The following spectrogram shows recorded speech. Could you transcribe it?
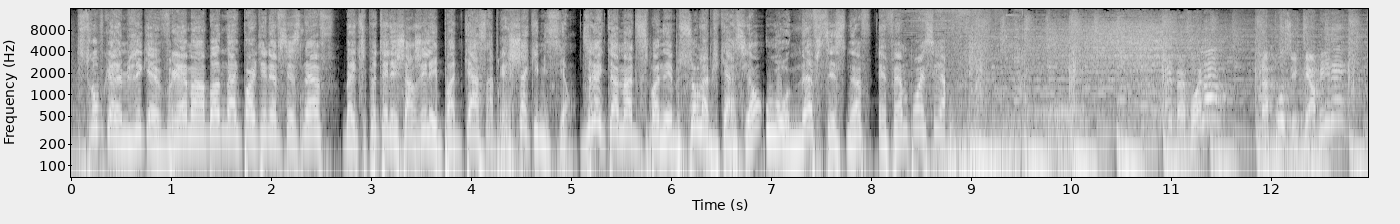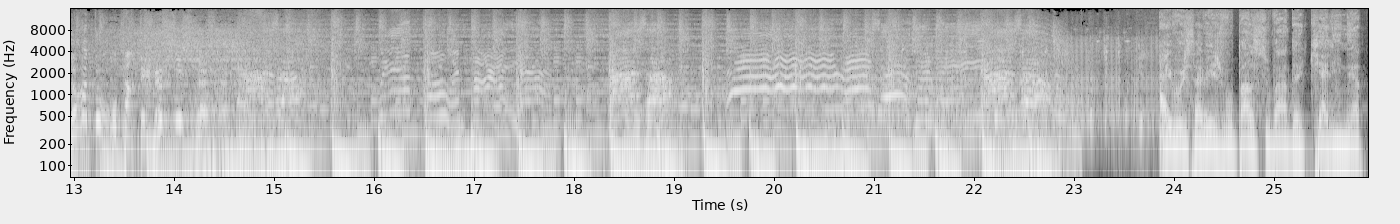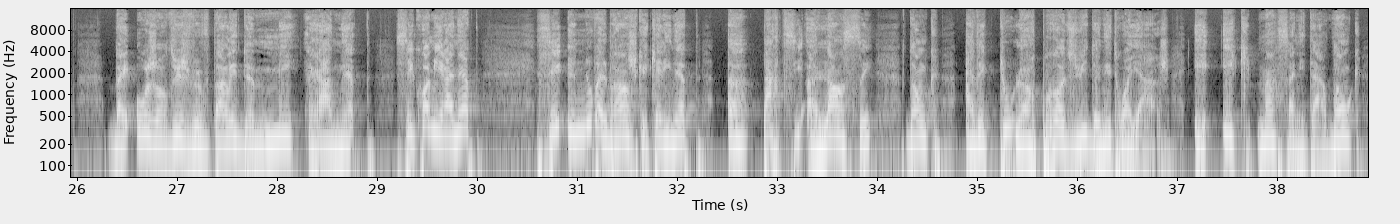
Tu trouves que la musique est vraiment bonne dans le Party 969? Ben, tu peux télécharger les podcasts après chaque émission. Directement disponible sur l'application ou au 969fm.ca. Et ben voilà, la pause est terminée. De retour au Party 969. Hey, vous le savez, je vous parle souvent de Calinette. Ben, aujourd'hui, je vais vous parler de Miranette. C'est quoi Miranette? C'est une nouvelle branche que Calinette a parti, a lancé, donc, avec tous leurs produits de nettoyage et équipements sanitaires. Donc,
